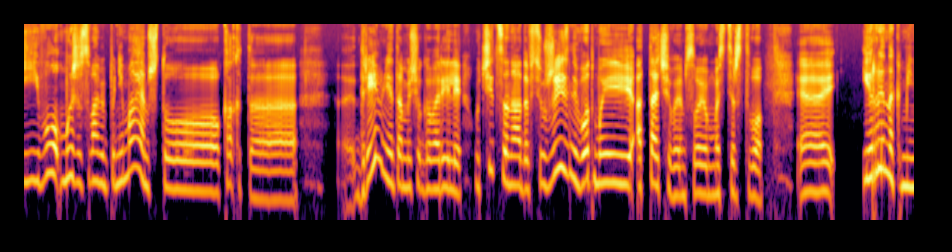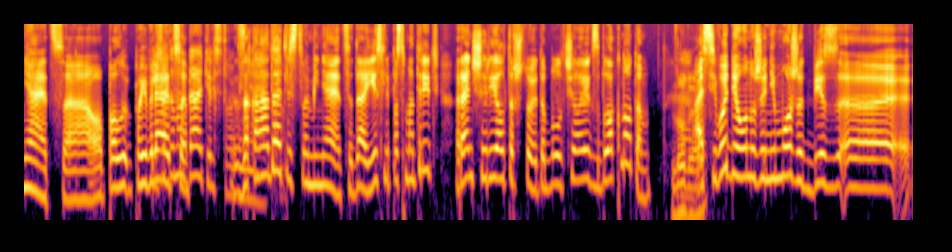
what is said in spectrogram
и его мы же с вами понимаем, что как это древние там еще говорили, учиться надо всю жизнь, вот мы оттачиваем свое мастерство. И рынок меняется, появляется... Законодательство меняется. Законодательство меняется, да. Если посмотреть, раньше риэлтор что? Это был человек с блокнотом, ну, да. А сегодня он уже не может без... Э,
